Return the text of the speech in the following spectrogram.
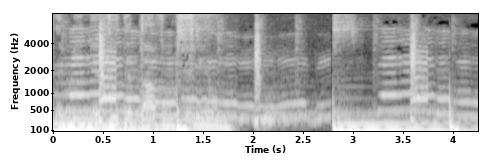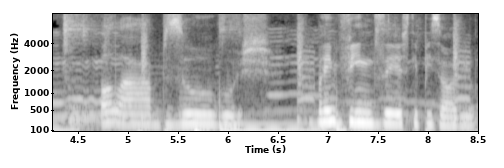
A minha vida dava um filme. Olá, besugos! Bem-vindos a este episódio,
